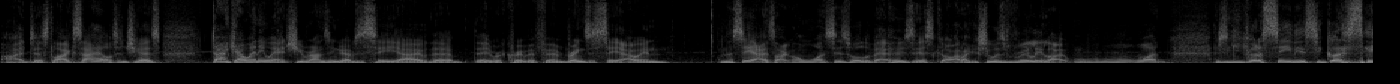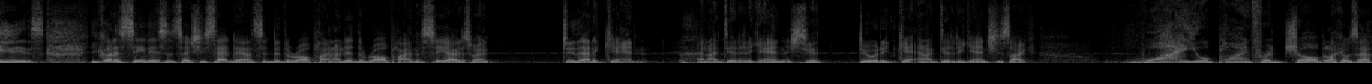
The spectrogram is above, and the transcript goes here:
i just like sales and she goes don't go anywhere and she runs and grabs the ceo of the, the recruitment firm brings the ceo in and the CEO is like, "Oh, what's this all about? Who's this guy?" Like she was really like, "What?" She's like, "You got to see this. You got to see this. You got to see this." And so she sat down and said, "Did the role play?" And I did the role play, and the CEO just went, "Do that again." And I did it again. And she said, "Do it again." And I did it again. She's like, why are you applying for a job? Like it was a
